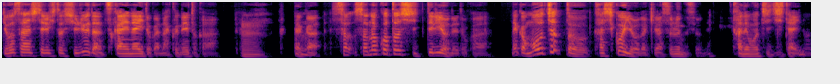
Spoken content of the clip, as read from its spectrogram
量産してる人手榴弾使えないとかなくねとか。うん。なんか、そそのこと知ってるよねとか。なんかもうちょっと賢いような気がするんですよね。金持ち自体の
